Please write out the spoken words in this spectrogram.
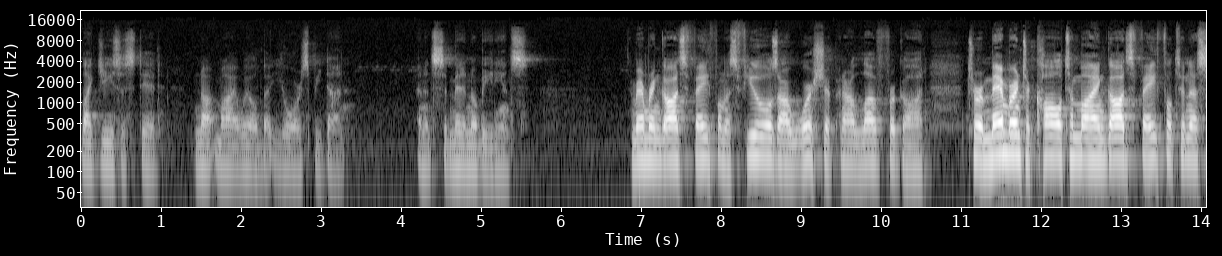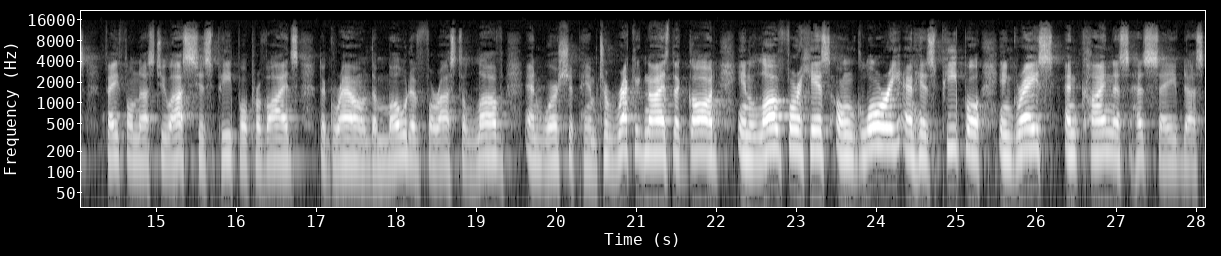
like Jesus did, Not my will, but yours be done? And then submit in obedience. Remembering God's faithfulness fuels our worship and our love for God to remember and to call to mind God's faithfulness, faithfulness to us, his people, provides the ground, the motive for us to love and worship him, to recognize that God, in love for his own glory and his people, in grace and kindness, has saved us.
